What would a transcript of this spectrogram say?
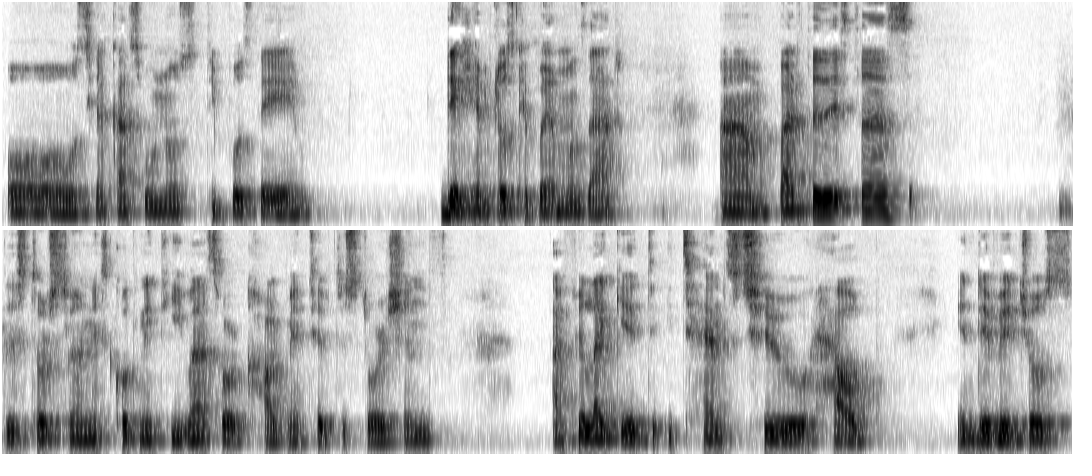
o si acaso unos tipos de, de ejemplos que podemos dar? parte de estas distorsiones cognitivas o cognitive distortions, I feel like it, it tends to help individuals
